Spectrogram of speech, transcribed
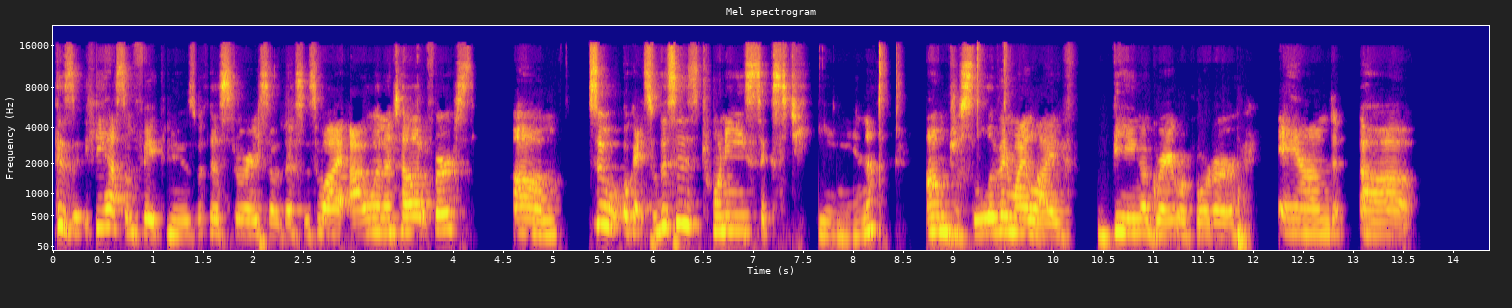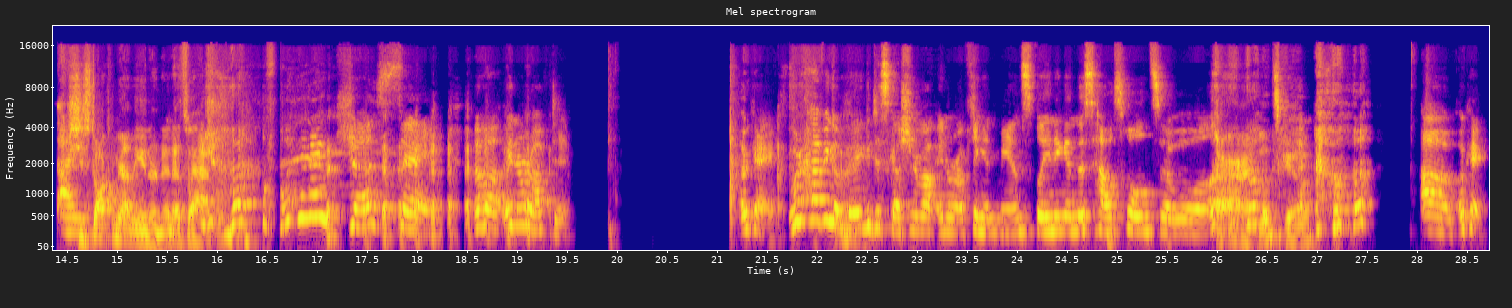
because he has some fake news with his story. So this is why I want to tell it first. Um, so okay, so this is 2016. I'm just living my life, being a great reporter, and uh, I, she stalked me on the internet. That's what happened. what did I just say about interrupting? Okay, we're having a big discussion about interrupting and mansplaining in this household, so we'll. All right, let's go. um, okay,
